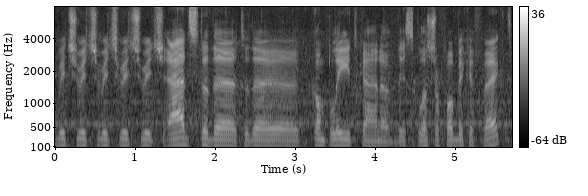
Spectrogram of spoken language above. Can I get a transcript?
which which which which which adds to the to the complete kind of this claustrophobic effect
